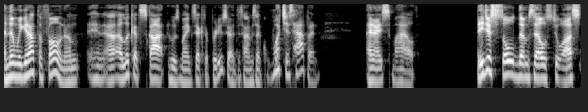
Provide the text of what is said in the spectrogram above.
And then we get out the phone, um, and, and I look at Scott, who was my executive producer at the time. He's like, "What just happened?" And I smiled. They just sold themselves to us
